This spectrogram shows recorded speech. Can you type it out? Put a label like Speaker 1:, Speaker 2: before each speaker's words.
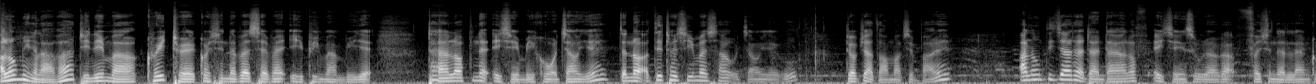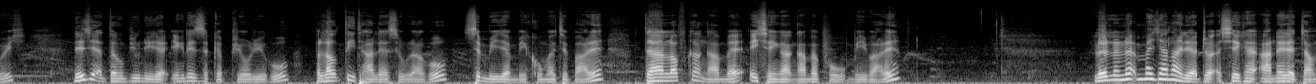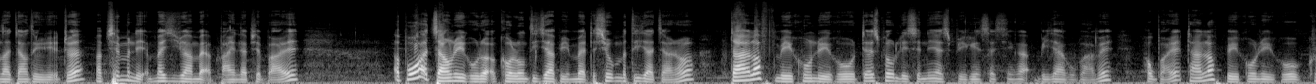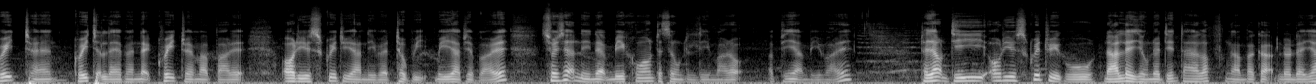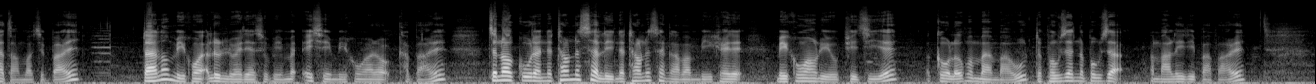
Speaker 1: အားလုံးမင်္ဂလာပါဒီနေ့မှာ grade 12 question number 7 AP မှာမေးတဲ့ dialogue နဲ့ exchange မေးခွန်းအကြောင်းရယ်ကျွန်တော်အသစ်ထွက်ရှိမဲ့စာအုပ်အကြောင်းရယ်ကိုပြောပြသွားမှာဖြစ်ပါတယ်အားလုံးသိကြတဲ့အတိုင်း dialogue exchange ဆိုတာက functional language နေ့စဉ်အသုံးပြုနေတဲ့အင်္ဂလိပ်စကားပြောတွေကိုဘယ်လောက်သိထားလဲဆိုတာကိုစစ်မေးတဲ့မေးခွန်းပဲဖြစ်ပါတယ် dialogue ကငါမဲ့ exchange ကငါမဲ့ဖို့မေးပါတယ်လွယ်လွယ်နဲ့အမှတ်ရနိုင်တဲ့အတွက်အရှိခံအားနည်းတဲ့ကျောင်းသားကျောင်းသူတွေအတွက်မဖြစ်မနေအမှတ်ရရမယ့်အပိုင်းလည်းဖြစ်ပါတယ်။ အပေါ်အကြောင်းတွေကိုတော့အကုန်လုံးသိကြပြီမဲ့တချို့မသိကြကြတော့ dialogue မေခွန်းတွေကို textbook listening and speaking section ကပေးကြကိုပါပဲဟုတ်ပါတယ် dialogue မေခွန်းတွေကို grade 10 grade 11နဲ့ grade 12မှာပါတဲ့ audio script တွေကနေပဲထုတ်ပြီးမေးရဖြစ်ပါတယ်။ဆွန်ချက်အနေနဲ့မေခွန်းအောင်တစ်စုံတစ်လီမှာတော့အပြင်းရမေးပါတယ်။ဒါကြောင့်ဒီ audio script တွေကိုနားလည်ရုံနဲ့တင် dialogue ငါဘက်ကလွယ်လွယ်ရသွားမှာဖြစ်ပါတယ်။ တန်တော့မိခွန်းအဲ့လိုလွယ်တယ်ဆိုပေမဲ့အဲ့ချိန်မိခွန်းကတော့ခက်ပါတယ်ကျွန်တော်ကိုယ်တိုင်2024 2025မှာမိခဲ့တဲ့မိခွန်းအောင်တွေကိုဖြည့်ကြည့်ရဲအကုန်လုံးမမှန်ပါဘူးတပုတ်ဆက်နှစ်ပုတ်ဆက်အမားလေးတွေပါပါတယ်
